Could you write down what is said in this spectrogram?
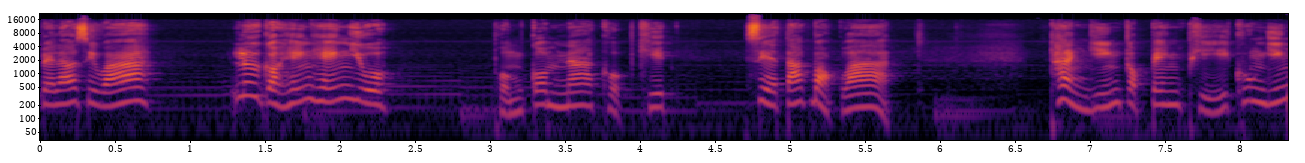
ไปแล้วสิวะลือก็เฮงเฮงอยู่ ผมก้มหน้าขบคิด เสียตักบอกว่า ท่านหญิงกับเป็งผี คุ้งหญิง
